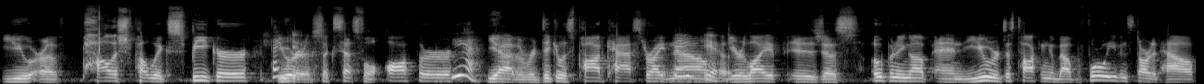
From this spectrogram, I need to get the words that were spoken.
You are a polished public speaker. Thank you are you. a successful author. Yeah. You have a ridiculous podcast right now. Thank you. Your life is just opening up, and you were just talking about before we even started how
